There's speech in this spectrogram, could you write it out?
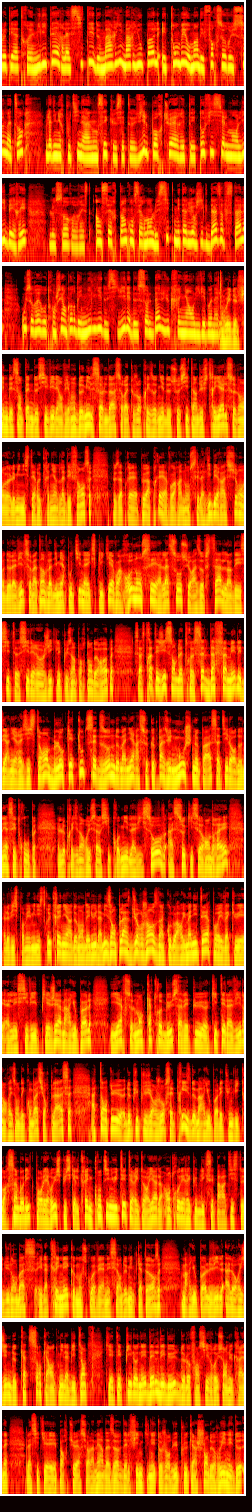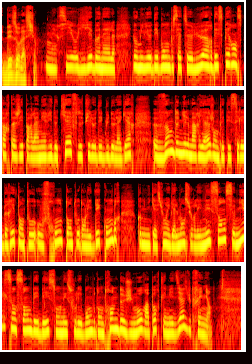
Le théâtre militaire, la cité de Marie Mariupol est tombée aux mains des forces russes ce matin. Vladimir Poutine a annoncé que cette ville portuaire était officiellement libérée. Le sort reste incertain concernant le site métallurgique d'Azovstal où seraient retranchés encore des milliers de civils et de soldats ukrainiens, Olivier Bonnel. Oui, Delphine, des centaines de civils et environ 2000 soldats seraient toujours prisonniers de ce site industriel, selon euh, le ministère ukrainien de la Défense. Peu après, peu après avoir annoncé la libération de la ville ce matin, Vladimir Poutine a expliqué avoir renoncé à l'assaut sur Azovstal, l'un des sites sidérurgiques les plus importants d'Europe. Sa stratégie semble être celle d'affamer les derniers résistants, bloquer toute cette zone de manière à ce que pas une mouche ne passe, a-t-il ordonné à ses troupes. Le président russe a aussi promis la vie sauve à ceux qui se rendraient. Le vice-premier ministre ukrainien a demandé, lui, la mise en place d'urgence d'un couloir humanitaire pour évacuer les civils piégés à Mariupol. Hier, seulement quatre bus avaient pu quitter la ville en raison des combats sur place. Attendue depuis plusieurs jours, cette prise de Mariupol est une victoire symbolique pour les Russes puisqu'elle crée une continuité territoriale entre les républiques séparatistes du Donbass et la Crimée que Moscou avait annoncé en 2014. Mariupol, ville à l'origine de 440 000 habitants, qui été pilonnée dès le début de l'offensive russe en Ukraine. La cité portuaire sur la mer d'Azov, Delphine, qui n'est aujourd'hui plus qu'un champ de ruines et de désolation. Merci Olivier Bonnel. Au milieu des bombes, cette lueur d'espérance partagée par la mairie de Kiev depuis le début de la guerre. 22 000 mariages ont été célébrés tantôt au front, tantôt dans les décombres. Communication également sur les naissances. 1500 bébés sont nés sous les bombes, dont 32 jumeaux, rapportent les médias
